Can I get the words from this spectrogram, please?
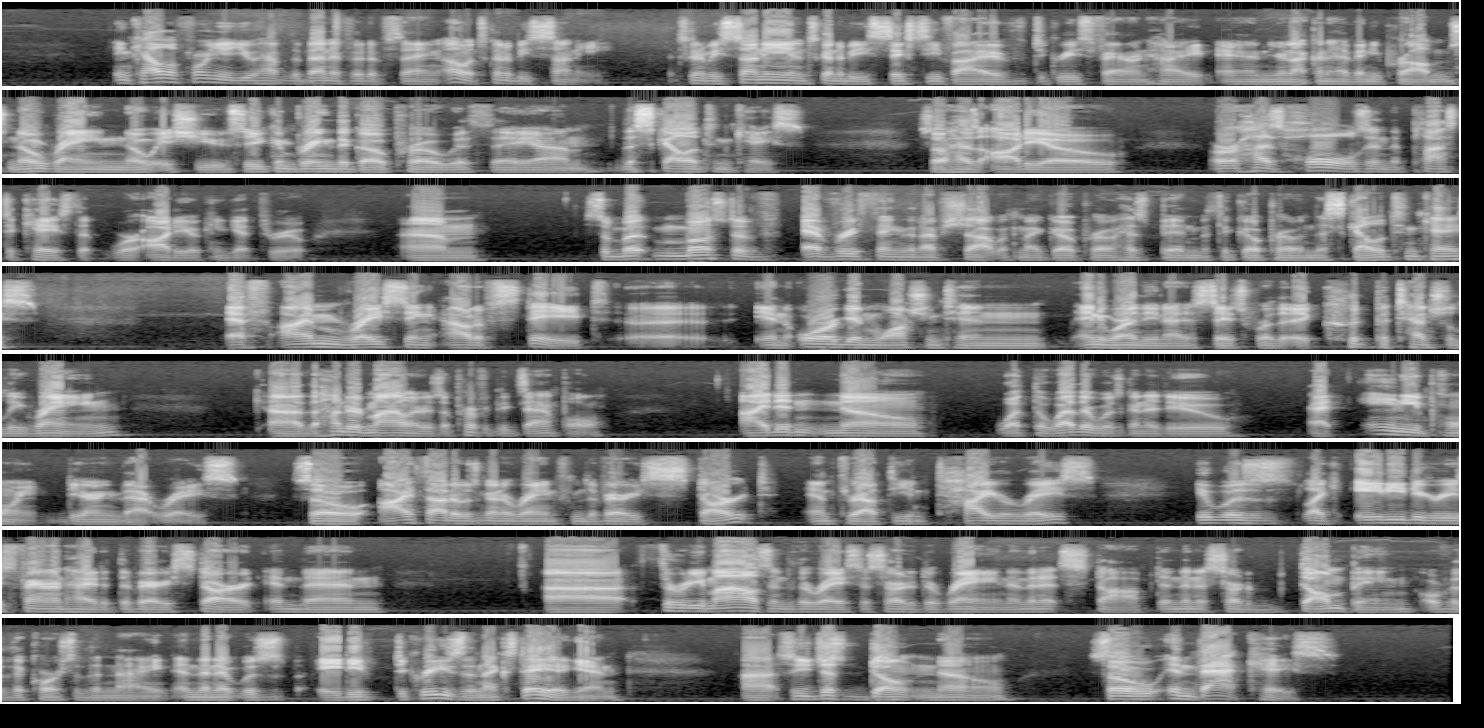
In california you have the benefit of saying oh it's going to be sunny. It's going to be sunny and it's going to be 65 degrees Fahrenheit, and you're not going to have any problems. No rain, no issues. So you can bring the GoPro with a um, the skeleton case, so it has audio or has holes in the plastic case that where audio can get through. Um, so, but most of everything that I've shot with my GoPro has been with the GoPro in the skeleton case. If I'm racing out of state uh, in Oregon, Washington, anywhere in the United States where it could potentially rain, uh, the hundred miler is a perfect example. I didn't know what the weather was going to do at any point during that race. So I thought it was going to rain from the very start and throughout the entire race. It was like 80 degrees Fahrenheit at the very start, and then uh, 30 miles into the race, it started to rain, and then it stopped, and then it started dumping over the course of the night, and then it was 80 degrees the next day again. Uh, so you just don't know. So in that case,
